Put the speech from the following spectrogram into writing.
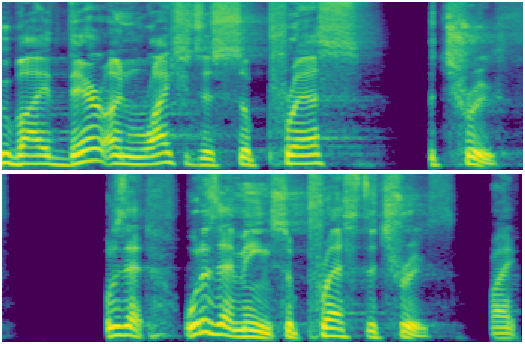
who by their unrighteousness suppress the truth. What does that, what does that mean, suppress the truth, right?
